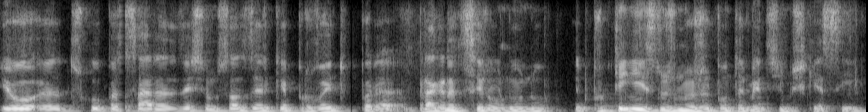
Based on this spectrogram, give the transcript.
Eu, uh, desculpa, Sara, deixa-me só dizer que aproveito para, para agradecer ao Nuno, porque tinha isso nos meus apontamentos e me esqueci,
